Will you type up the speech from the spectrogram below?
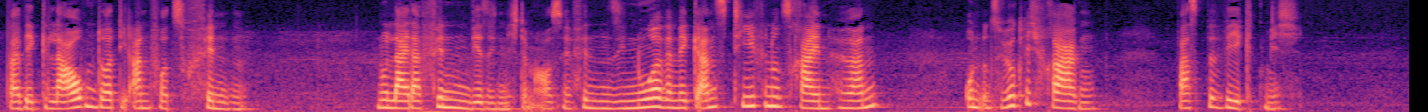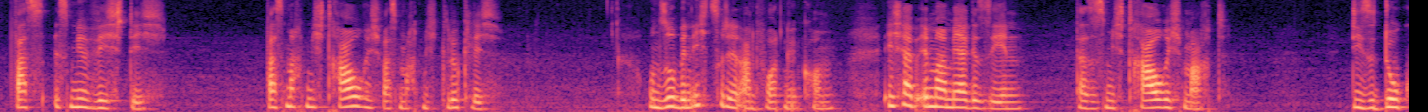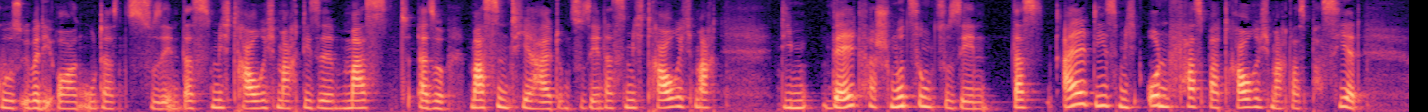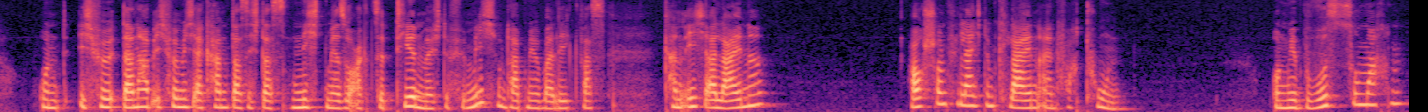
weil wir glauben, dort die Antwort zu finden. Nur leider finden wir sie nicht im Außen. Wir finden sie nur, wenn wir ganz tief in uns reinhören und uns wirklich fragen, was bewegt mich? Was ist mir wichtig? Was macht mich traurig? Was macht mich glücklich? Und so bin ich zu den Antworten gekommen. Ich habe immer mehr gesehen, dass es mich traurig macht, diese Dokus über die Orang-Utans zu sehen, dass es mich traurig macht, diese Mast, also Massentierhaltung zu sehen, dass es mich traurig macht, die Weltverschmutzung zu sehen, dass all dies mich unfassbar traurig macht, was passiert. Und ich für, dann habe ich für mich erkannt, dass ich das nicht mehr so akzeptieren möchte für mich und habe mir überlegt, was kann ich alleine auch schon vielleicht im Kleinen einfach tun. Und mir bewusst zu machen,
